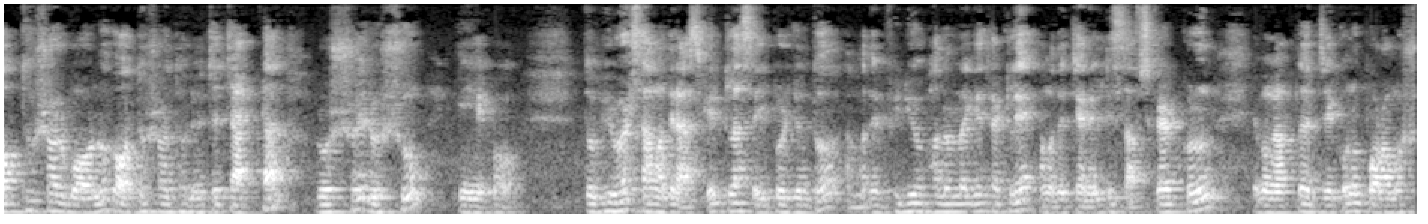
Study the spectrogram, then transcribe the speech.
অর্ধস্বর বর্ণ বা অর্ধস্বর ধ্বনি হচ্ছে চারটা, রস্যই রস্যু, এ ও তো ভিউয়ার্স আমাদের আজকের ক্লাস এই পর্যন্ত। আমাদের ভিডিও ভালো লাগে থাকলে আমাদের চ্যানেলটি সাবস্ক্রাইব করুন এবং আপনার যে কোনো পরামর্শ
